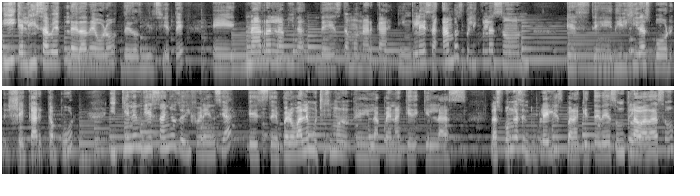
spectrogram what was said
y Elizabeth, la Edad de Oro de 2007. Eh, narran la vida de esta monarca inglesa. Ambas películas son este, dirigidas por Shekhar Kapoor y tienen 10 años de diferencia, este, pero vale muchísimo eh, la pena que, que, las, las pongas en tu playlist para que te des un clavadazo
